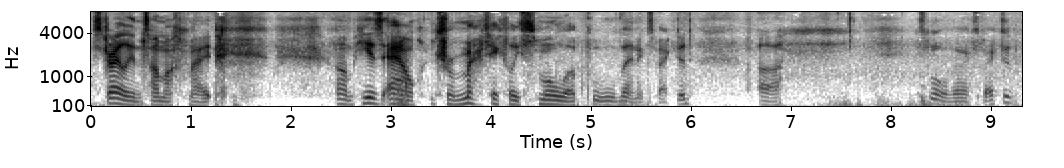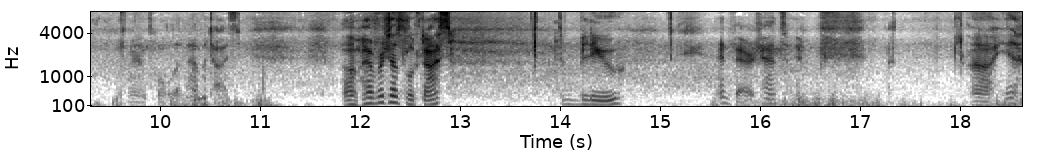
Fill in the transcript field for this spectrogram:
Australian summer, mate. Um, here's our dramatically smaller pool than expected. Uh, smaller than expected and smaller than advertised. Um, however, it does look nice. It's blue and very fancy. Uh, yeah,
